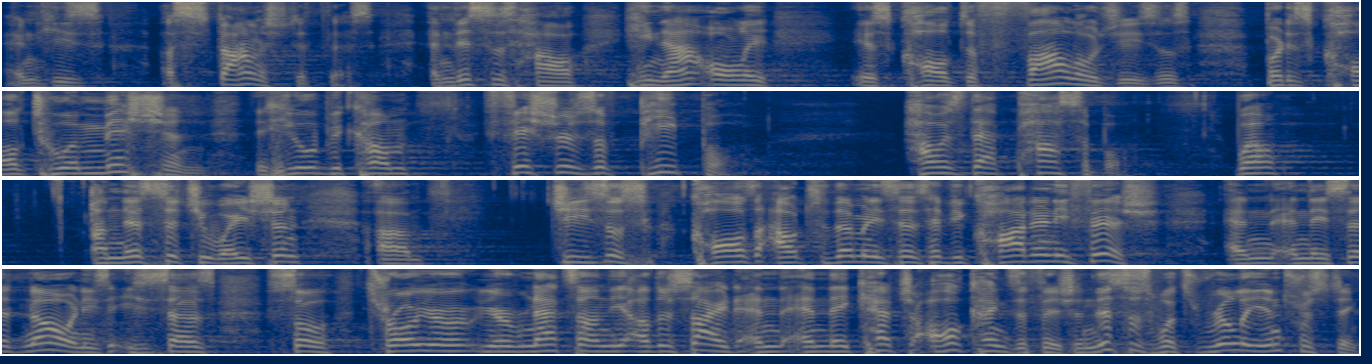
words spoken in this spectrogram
And he's astonished at this. And this is how he not only is called to follow Jesus, but is called to a mission that he will become fishers of people. How is that possible? Well, on this situation, um, Jesus calls out to them and he says, have you caught any fish? And, and they said, no. And he, he says, so throw your, your nets on the other side. And, and they catch all kinds of fish. And this is what's really interesting.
